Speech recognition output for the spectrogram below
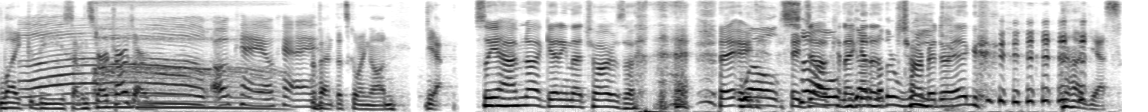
like the seven star Charizard Oh, okay, okay. event that's going on. Yeah. So yeah, I'm not getting that Charizard. hey, Well, hey so Joe, can I get a another Charmander egg? Uh, yes,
